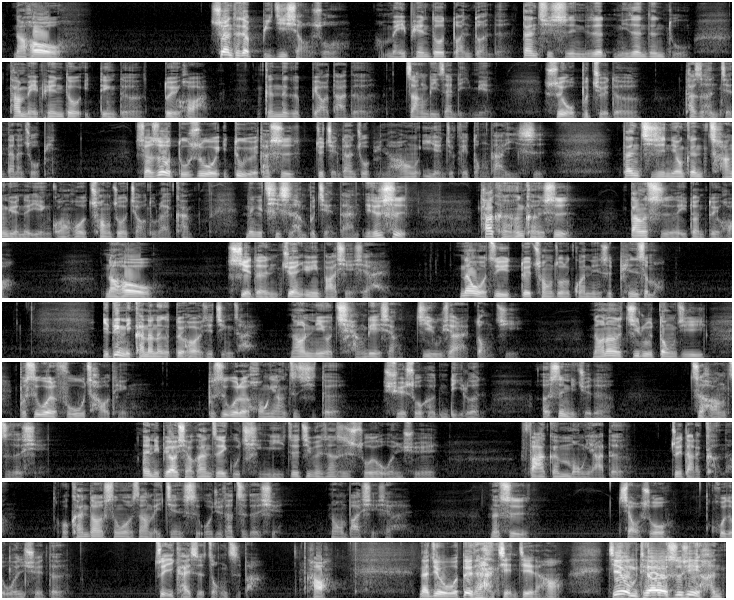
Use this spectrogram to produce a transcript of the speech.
然后，虽然它叫笔记小说，每一篇都短短的，但其实你认你认真读，它每篇都有一定的对话跟那个表达的张力在里面，所以我不觉得它是很简单的作品。小时候读书，我一度以为它是就简单作品，然后一眼就可以懂它意思。但其实你用更长远的眼光或创作角度来看，那个其实很不简单。也就是，它可能很可能是当时的一段对话，然后写的人居然愿意把它写下来。那我自己对创作的观念是：凭什么？一定你看到那个对话有些精彩，然后你有强烈想记录下来动机，然后那个记录动机不是为了服务朝廷，不是为了弘扬自己的学说和理论，而是你觉得。这好像值得写，哎，你不要小看这一股情谊，这基本上是所有文学发根萌芽的最大的可能。我看到生活上的一件事，我觉得它值得写，那我把它写下来，那是小说或者文学的最一开始的种子吧。好，那就我对它的简介了哈。今天我们提到的书信很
